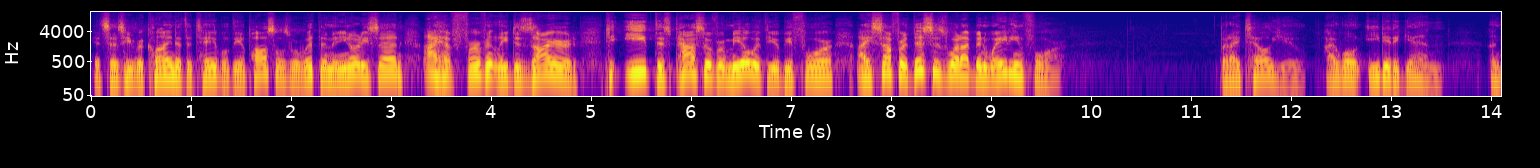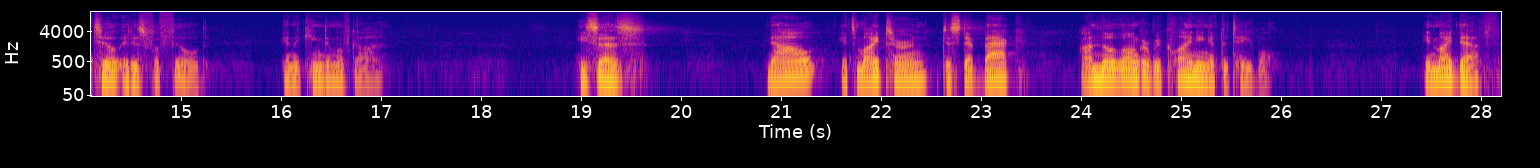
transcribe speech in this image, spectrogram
it says he reclined at the table. The apostles were with him. And you know what he said? I have fervently desired to eat this Passover meal with you before I suffer. This is what I've been waiting for. But I tell you, I won't eat it again until it is fulfilled in the kingdom of God. He says, Now it's my turn to step back. I'm no longer reclining at the table in my death,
